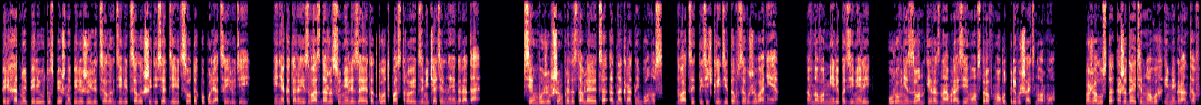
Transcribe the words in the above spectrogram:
Переходной период успешно пережили целых 9,69 популяции людей. И некоторые из вас даже сумели за этот год построить замечательные города. Всем выжившим предоставляется однократный бонус 20 тысяч кредитов за выживание. В новом мире подземелий уровни зон и разнообразие монстров могут превышать норму. Пожалуйста, ожидайте новых иммигрантов,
